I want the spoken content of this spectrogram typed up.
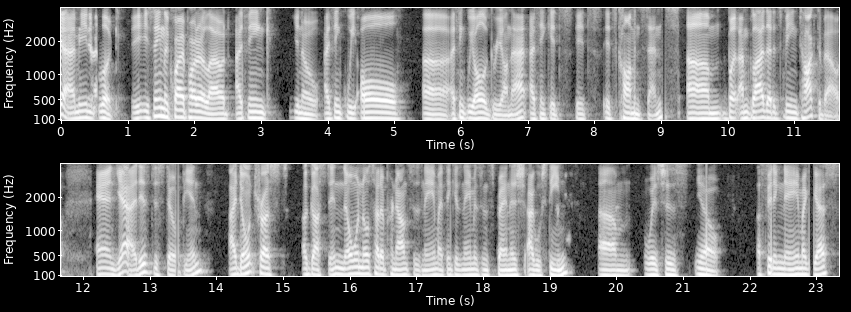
Yeah, I mean, look, he's saying the quiet part out loud. I think, you know, I think we all uh, I think we all agree on that. I think it's it's it's common sense. Um, but I'm glad that it's being talked about. And yeah, it is dystopian. I don't trust Augustine. No one knows how to pronounce his name. I think his name is in Spanish Agustin, um, which is you know a fitting name, I guess.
